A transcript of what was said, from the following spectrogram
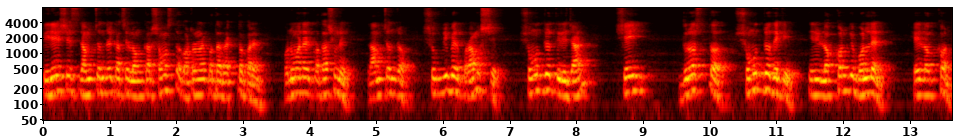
ফিরে এসে শ্রীরামচন্দ্রের কাছে লঙ্কার সমস্ত ঘটনার কথা ব্যক্ত করেন। হনুমানের কথা শুনে রামচন্দ্র সুগ্রীবের পরামর্শে সমুদ্র তীরে যান। সেই দূরস্থ সমুদ্র দেখে তিনি লক্ষণকে বললেন, হে লক্ষণ,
